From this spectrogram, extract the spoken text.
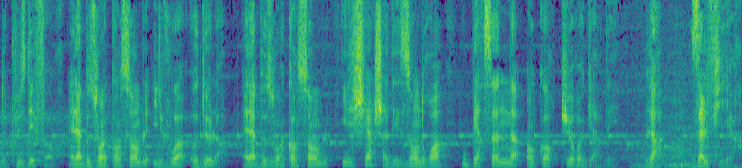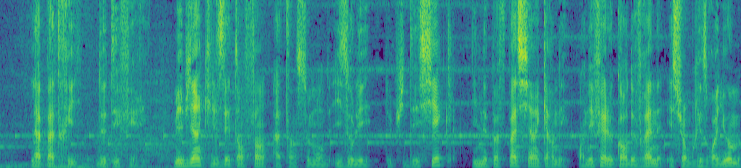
de plus d'efforts. Elle a besoin qu'ensemble ils voient au-delà. Elle a besoin qu'ensemble ils cherchent à des endroits où personne n'a encore pu regarder. Là, Zalfir, la patrie de Teferi. Mais bien qu'ils aient enfin atteint ce monde isolé depuis des siècles, ils ne peuvent pas s'y incarner. En effet, le corps de Vren est sur Brise Royaume,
